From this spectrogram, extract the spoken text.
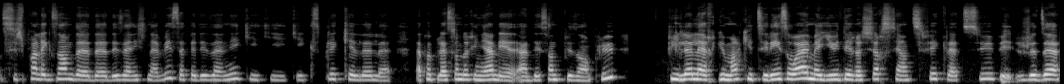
si je prends l'exemple de, de- des Anishinaabe, ça fait des années qu'ils qui, qui expliquent que là, la, la population d'orignal descend de plus en plus. Puis là, l'argument qu'ils utilisent, ouais, mais il y a eu des recherches scientifiques là-dessus. Puis je veux dire,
